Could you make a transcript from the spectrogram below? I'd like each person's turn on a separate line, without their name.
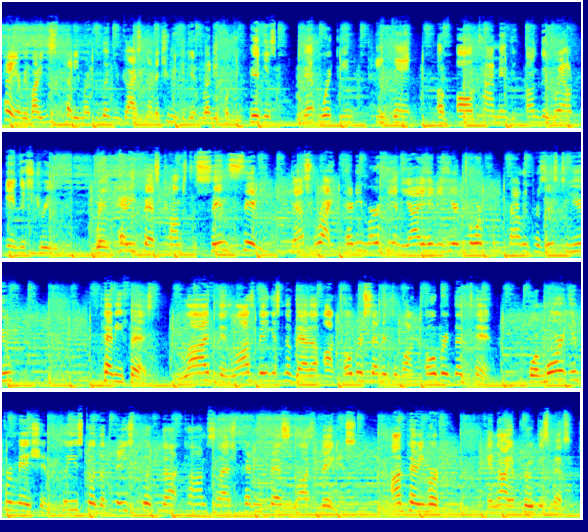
Hey everybody, this is Petty Murphy letting you guys know that you need to get ready for the biggest networking event of all time in the underground industry when Petty Fest comes to Sin City. That's right, Petty Murphy and the I Hate It Here tour proudly presents to you Petty Fest live in Las Vegas, Nevada, October 7th to October the 10th. For more information, please go to facebook.com slash pettyfest Las Vegas. I'm Petty Murphy, and I approve this message.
